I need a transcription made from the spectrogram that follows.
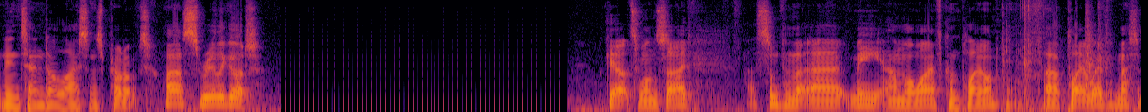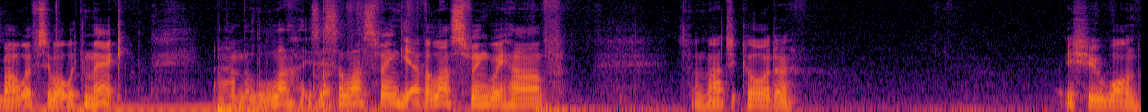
Nintendo licensed product. That's really good. Okay, that's one side. That's something that uh, me and my wife can play on, uh, play with, mess about with, see what we can make. And the la is this the last thing? Yeah, the last thing we have is the Magic Order. Issue 1.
